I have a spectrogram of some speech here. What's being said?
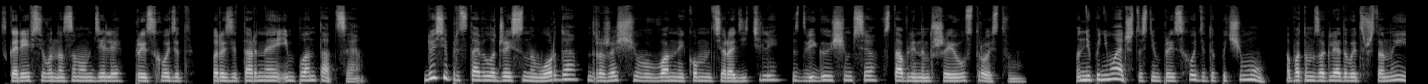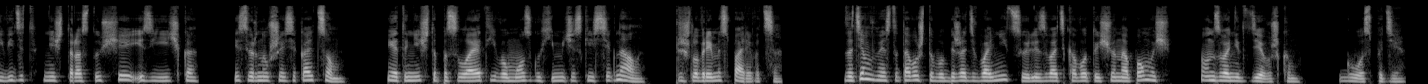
Скорее всего, на самом деле происходит паразитарная имплантация. Люси представила Джейсона Уорда, дрожащего в ванной комнате родителей, с двигающимся, вставленным в шею устройством. Он не понимает, что с ним происходит и почему, а потом заглядывает в штаны и видит нечто растущее из яичка и свернувшееся кольцом. И это нечто посылает его мозгу химические сигналы. Пришло время спариваться. Затем, вместо того, чтобы бежать в больницу или звать кого-то еще на помощь, он звонит девушкам. Господи.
